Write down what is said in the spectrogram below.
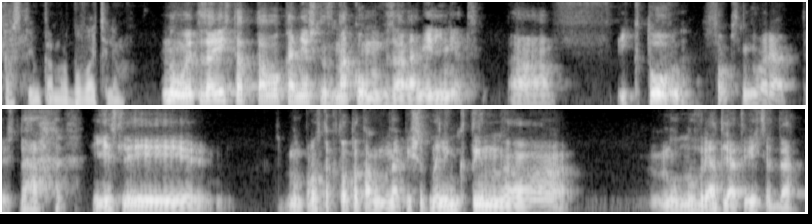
простым там обывателям. Ну, это зависит от того, конечно, знакомы вы заранее или нет. А, и кто вы, собственно говоря. То есть, да, если ну, просто кто-то там напишет на LinkedIn, а, ну, ну, вряд ли ответят, да.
